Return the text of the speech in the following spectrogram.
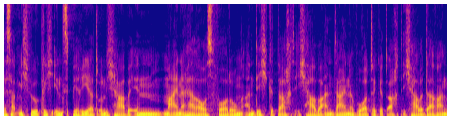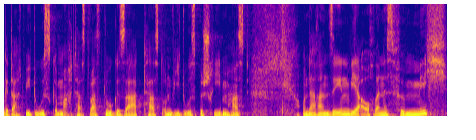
das hat mich wirklich inspiriert und ich habe in meiner Herausforderung an dich gedacht. Ich habe an deine Worte gedacht. Ich habe daran gedacht, wie du es gemacht hast, was du gesagt hast und wie du es beschrieben hast. Und daran sehen wir, auch wenn es für mich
